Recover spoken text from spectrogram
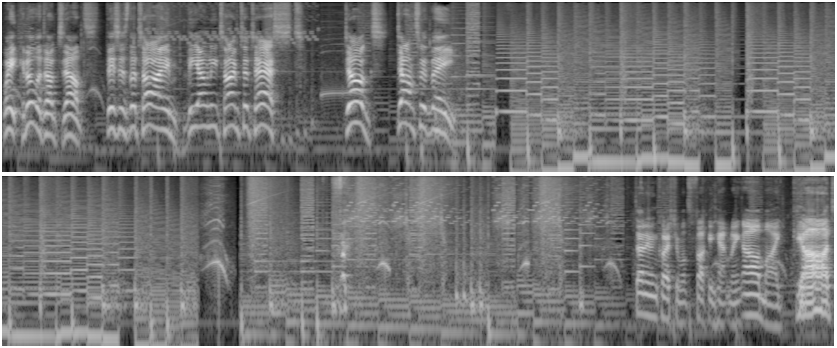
Wait, can all the dogs dance? This is the time! The only time to test! Dogs, dance with me! Don't even question what's fucking happening. Oh my god!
